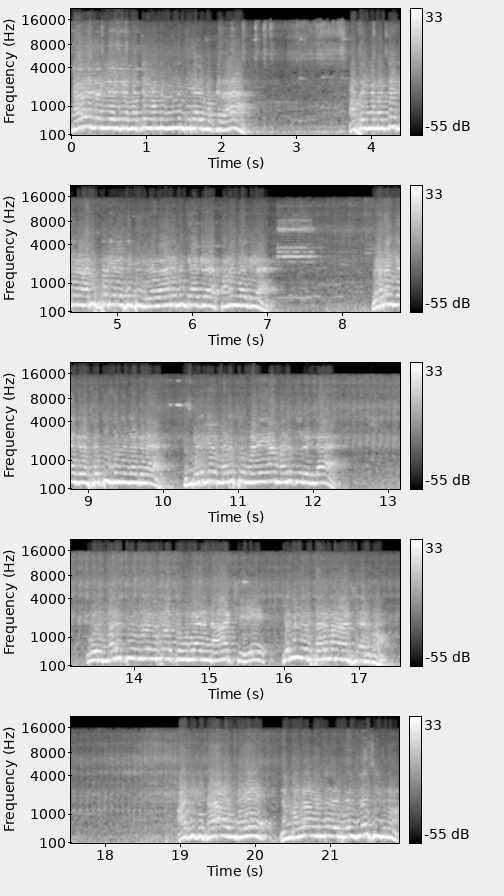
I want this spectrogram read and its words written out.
பழவேற்காட்டில் இருக்கிற மக்கள் வந்து இன்னும் தெரியாத மக்களா? அப்ப இந்த மக்களுக்கு அடிப்படை வசதி வேற எதுவும் கேட்கல பணம் கேட்கல. இடம் கேட்கல சொத்து சொந்தம் கேட்கல. இங்க இருக்கிற மருத்துவமனையா மருத்துவர் இல்ல? ஒரு மருத்துவர் உருவாக்க முடியாத இந்த ஆட்சி எப்படி ஒரு தரமான ஆட்சியா இருக்கும்? அதுக்கு தான் வந்து நம்ம எல்லாம் வந்து யோசிக்கணும்.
